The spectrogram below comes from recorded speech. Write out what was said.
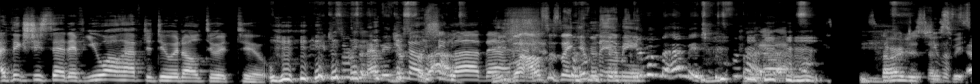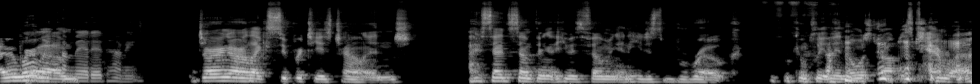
I think she said, if you all have to do it, I'll do it too. he deserves an Emmy just you know, for that. she loved that. Yeah, I was just saying, give him the Emmy. give him the Emmy just for that. Sarge is so sweet. I remember um, committed, honey. During our like super tease challenge, I said something that he was filming and he just broke completely and almost dropped his camera.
